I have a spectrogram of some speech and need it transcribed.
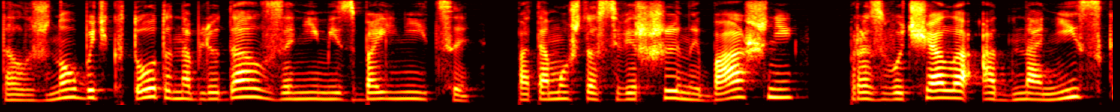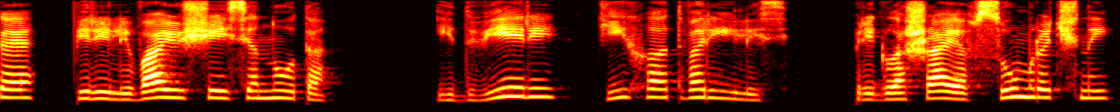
Должно быть, кто-то наблюдал за ними из бойницы, потому что с вершины башни прозвучала одна низкая, переливающаяся нота, и двери тихо отворились, приглашая в сумрачный,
